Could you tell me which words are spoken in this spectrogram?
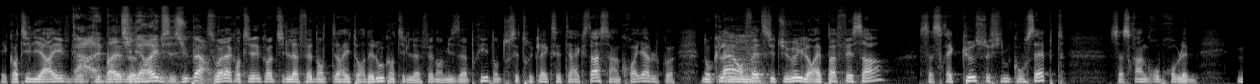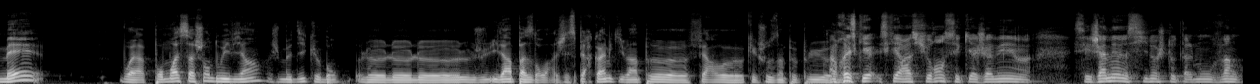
Et quand il y arrive, donc, Ah, quand il de- arrive, c'est super. voilà, quand il, quand il l'a fait dans Territoire des loups, quand il l'a fait dans Mise à prix, dans tous ces trucs-là, etc., etc., c'est incroyable, quoi. Donc là, en Mm. fait, si tu veux, il aurait pas fait ça, ça serait que ce film concept, ça serait un gros problème. Mais voilà, pour moi, sachant d'où il vient, je me dis que bon, le, le, le- il a un passe droit. J'espère quand même qu'il va un peu euh, faire euh, quelque chose d'un peu plus. euh, Après, ce qui est, ce qui est rassurant, c'est qu'il n'y a jamais, c'est jamais un cinoche totalement vain.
